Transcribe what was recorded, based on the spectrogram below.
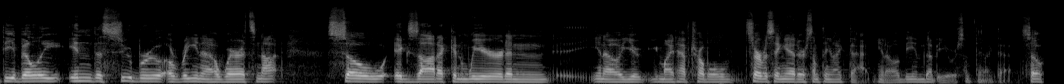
the ability in the Subaru arena where it's not so exotic and weird and you know you you might have trouble servicing it or something like that you know a BMW or something like that so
